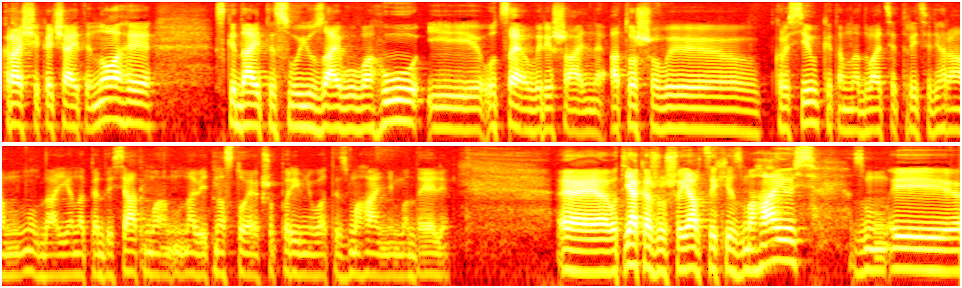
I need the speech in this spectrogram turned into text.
краще качайте ноги. Скидайте свою зайву вагу, і оце вирішальне. А то, що ви кросівки там на 20-30 грам, ну да, є на 50, ма- навіть на 100, якщо порівнювати змагальні моделі. Е, от я кажу, що я в цих і змагаюсь, і е,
